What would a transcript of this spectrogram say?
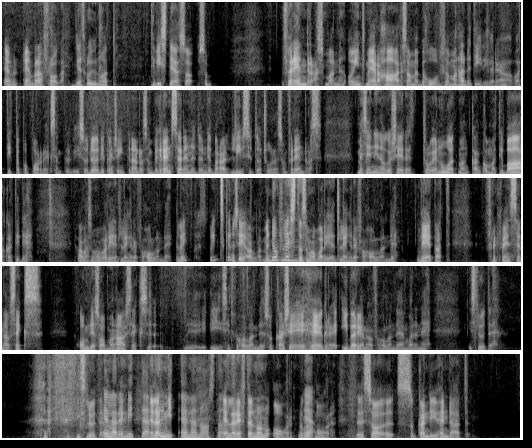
Det, är, det är en bra fråga. Jag tror ju nog att till viss del så, så förändras man och inte mer har samma behov som man hade tidigare av att titta på porr exempelvis. Och då är det kanske inte den andra som begränsar en utan det är bara livssituationen som förändras. Men sen i något skede tror jag nog att man kan komma tillbaka till det. Alla som har varit i ett längre förhållande, eller inte, ska jag säga alla, men de flesta Mm. som har varit i ett längre förhållande vet att frekvensen av sex, om det är så att man har sex eh, i, sitt förhållande, så kanske är högre i början av förhållandet än vad den är i slutet. I slutet Eller i mitten. Eller i mitten. Eller någonstans. Eller efter någon år, något Ja. år, så, så kan det ju hända att,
